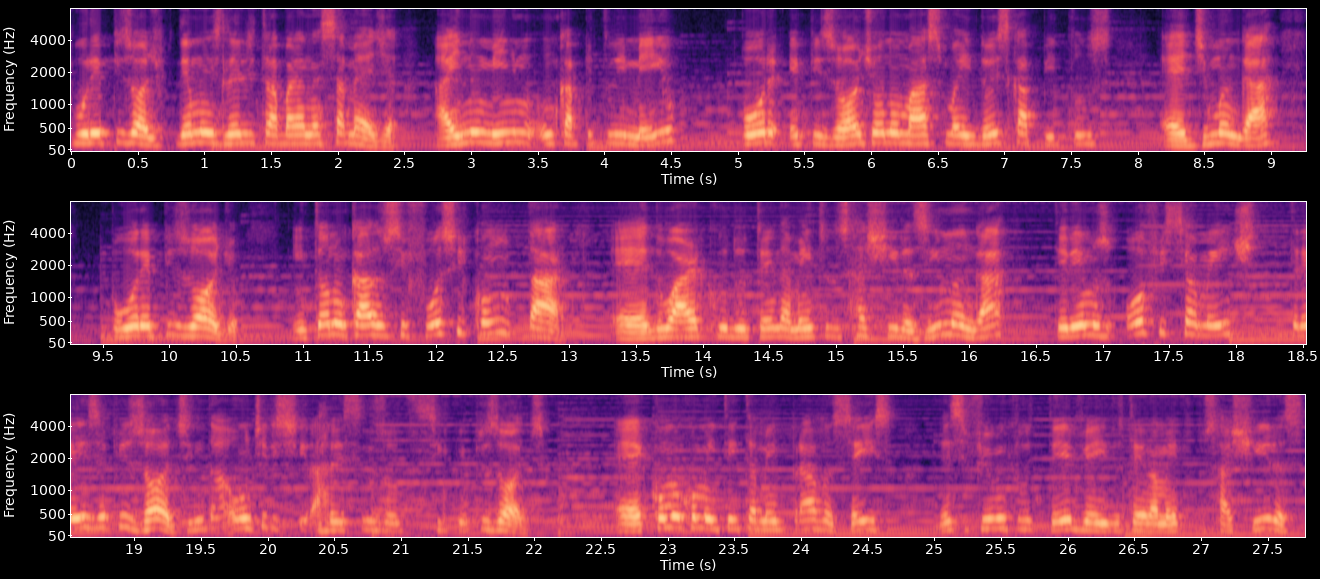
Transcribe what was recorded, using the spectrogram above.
por episódio. Demon Slayer trabalha nessa média. Aí no mínimo um capítulo e meio por episódio ou no máximo aí dois capítulos é, de mangá por episódio. Então no caso se fosse contar é, do arco do treinamento dos Hashiras em mangá, teremos oficialmente três episódios. Então, onde eles tiraram esses outros cinco episódios? É, como eu comentei também para vocês, nesse filme que teve aí do treinamento dos Hashiras,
